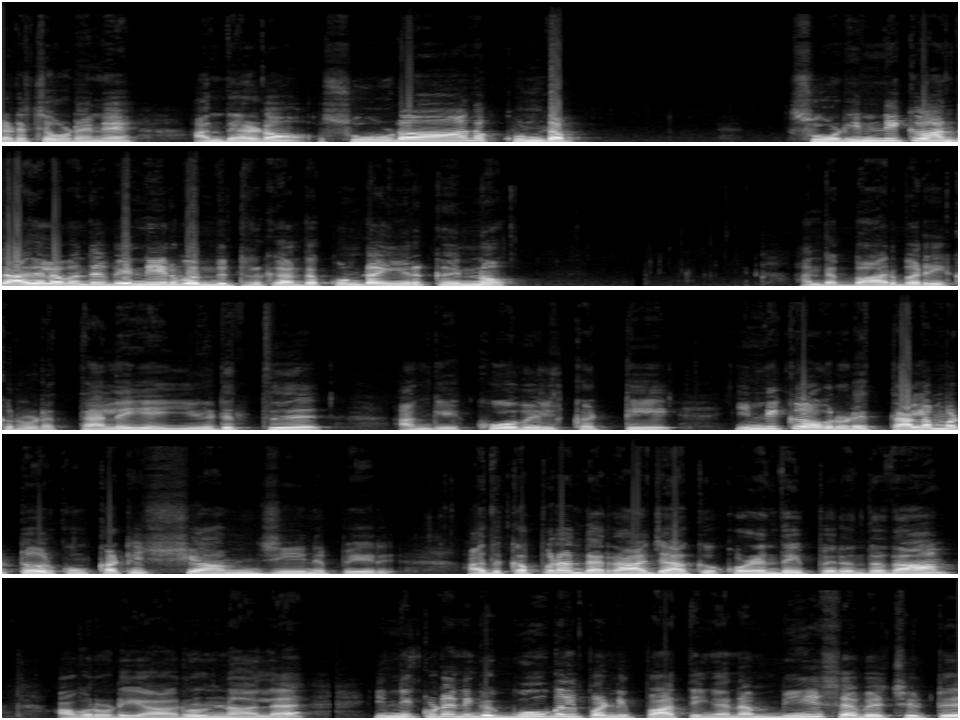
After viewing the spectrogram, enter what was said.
கிடச்ச உடனே அந்த இடம் சூடான குண்டம். சூடு இன்றைக்கும் அந்த அதில் வந்து வெந்நீர் வந்துட்டுருக்கு அந்த குண்டம் இருக்குது இன்னும். அந்த பார்பரேக்கனோட தலையை எடுத்து அங்கே கோவில் கட்டி இன்றைக்கும் அவருடைய தலை மட்டும் இருக்கும் கட்டிஷாம்ஜின்னு பேர். அதுக்கப்புறம் அந்த ராஜாவுக்கு குழந்தை பிறந்ததாம் அவருடைய அருள்னால். இன்றைக்கி கூட நீங்கள் கூகுள் பண்ணி பார்த்தீங்கன்னா மீசை வச்சுட்டு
